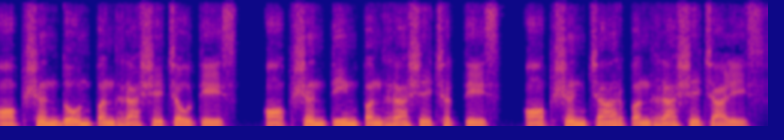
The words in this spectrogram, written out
ऑप्शन दोन पंधराशे चौतीस ऑप्शन तीन पंधराशे छत्तीस ऑप्शन चार पंधराशे चाळीस.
